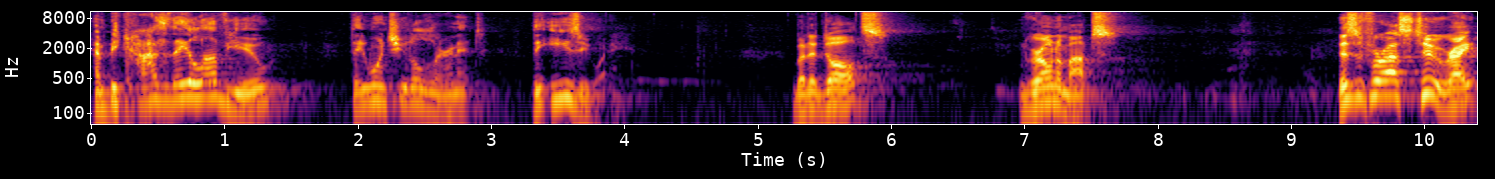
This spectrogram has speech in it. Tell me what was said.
And because they love you, they want you to learn it the easy way. But adults, grown em ups, this is for us too, right?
